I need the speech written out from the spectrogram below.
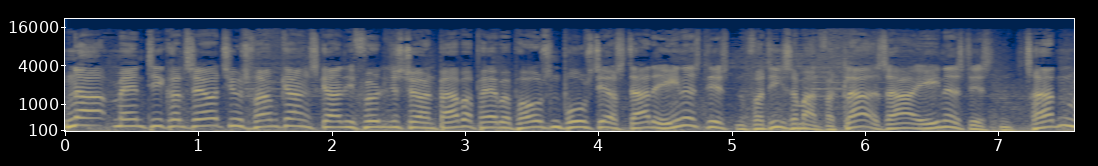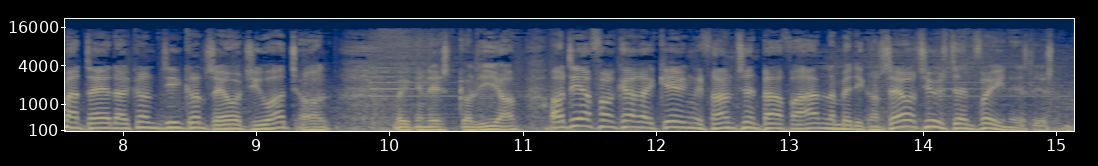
Nå, men de konservatives fremgang skal ifølge Søren Baba Pappe Poulsen bruges til at starte enhedslisten, fordi som han forklarede, så har enhedslisten 13 mandater, og de konservative har 12 hvilket næsten går lige op. Og derfor kan regeringen i fremtiden bare forhandle med de konservative i stedet for enhedslisten.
